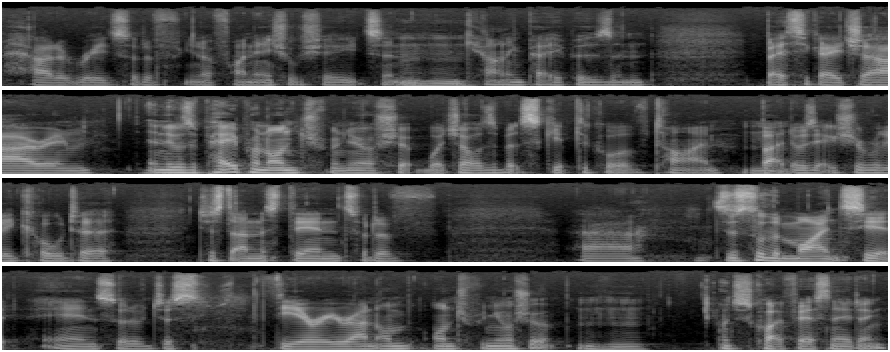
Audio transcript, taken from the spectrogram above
how to read sort of you know financial sheets and Mhm. accounting papers and basic HR and and there was a paper on entrepreneurship which I was a bit skeptical of at the time, but Mm. it was actually really cool to just understand sort of uh, just sort of mindset and sort of just theory around on- entrepreneurship hmm which is quite fascinating.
